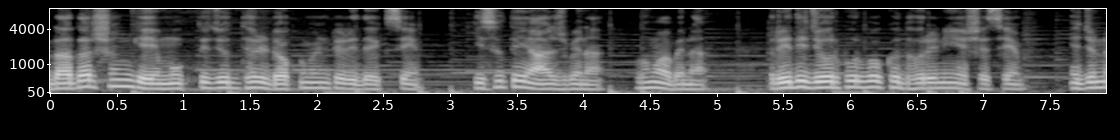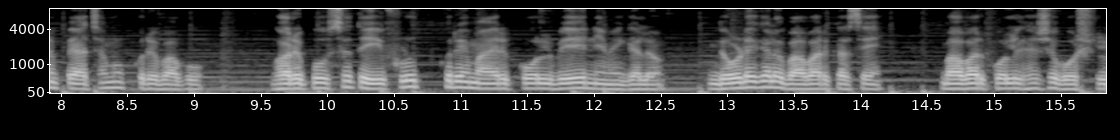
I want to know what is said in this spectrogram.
দাদার সঙ্গে মুক্তিযুদ্ধের ডকুমেন্টারি দেখছে। কিছুতেই আসবে না, ঘুমাবে না। রিদি জোরপূর্বক ধরে নিয়ে এসেছে। এজন্য প্যাঁচামুখ করে বাবু। ঘরে পৌঁছাতেই ফুরুত করে মায়ের কোল বেয়ে নেমে গেল। দৌড়ে গেল বাবার কাছে। বাবার কোল ঘেঁষে বসল।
